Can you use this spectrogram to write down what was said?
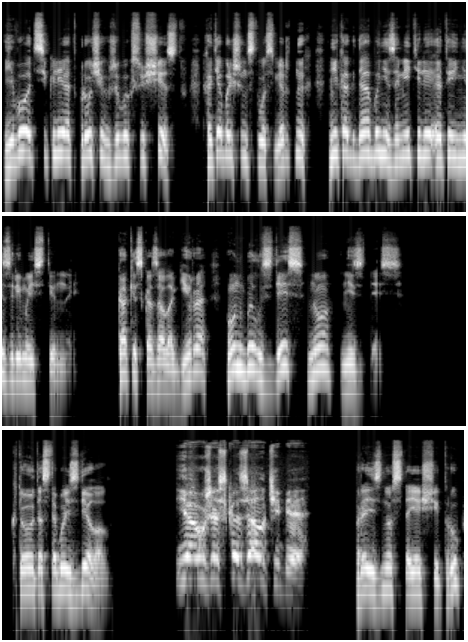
Его отсекли от прочих живых существ, хотя большинство смертных никогда бы не заметили этой незримой стены. Как и сказала Гира, он был здесь, но не здесь. «Кто это с тобой сделал?» «Я уже сказал тебе», произнес стоящий труп,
